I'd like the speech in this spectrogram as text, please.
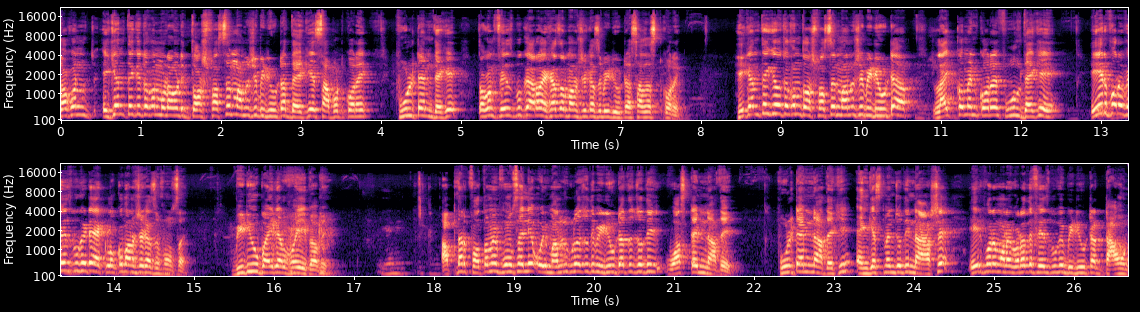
তখন এখান থেকে যখন মোটামুটি দশ পার্সেন্ট মানুষের ভিডিওটা দেখে সাপোর্ট করে ফুল টাইম দেখে, তখন ফেসবুকে আরও এক হাজার মানুষের কাছে ভিডিওটা সাজেস্ট করে। সেখান থেকেও যখন দশ পার্সেন্ট মানুষের ভিডিওটা লাইক কমেন্ট করে ফুল দেখে এরপরে ফেসবুকে এটা এক লক্ষ মানুষের কাছে পৌঁছায়। ভিডিও ভাইরাল হয় এইভাবে। আপনার প্রথমে পৌঁছাইলে ওই মানুষগুলো যদি ভিডিওটাতে যদি ওয়াচ টাইম না দেয় ফুল টাইম না দেখে এঙ্গেজমেন্ট যদি না আসে, এরপরে মনে করা যে ফেসবুকে ভিডিওটা ডাউন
